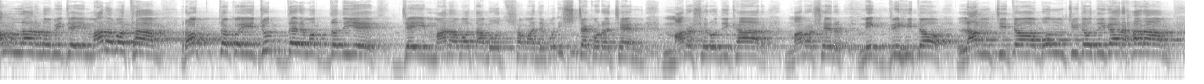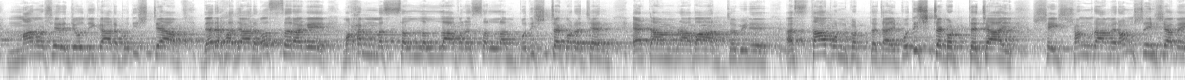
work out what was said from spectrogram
আল্লাহর নবী যেই মানবতা রক্তকয়ী যুদ্ধের মধ্য দিয়ে যেই মানবতাবোধ সমাজে প্রতিষ্ঠা করেছেন, মানুষের অধিকার, মানুষের নিগৃহীত, লাঞ্ছিত, বঞ্চিত অধিকার হারাম, মানুষের যে অধিকার প্রতিষ্ঠা দেড় হাজার বছর আগে মোহাম্মদ সাল্লাহ সাল্লাম প্রতিষ্ঠা করেছেন, এটা আমরা আবার জমিনে স্থাপন করতে চাই, প্রতিষ্ঠা করতে চাই। সেই সংগ্রামের অংশ হিসাবে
